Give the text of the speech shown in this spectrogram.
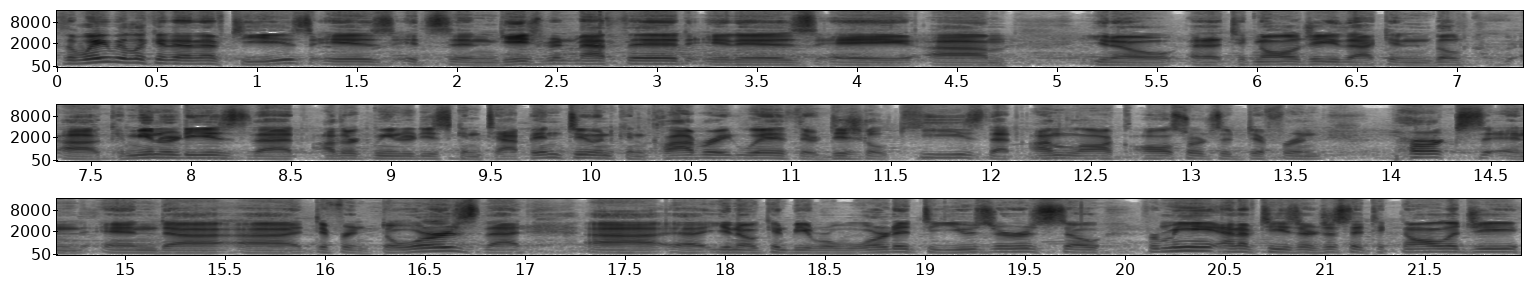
the way we look at NFTs is it's an engagement method. It is a um, you know, a technology that can build uh, communities that other communities can tap into and can collaborate with. They're digital keys that unlock all sorts of different perks and and uh, uh, different doors that uh, uh, you know can be rewarded to users. So for me, NFTs are just a technology.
